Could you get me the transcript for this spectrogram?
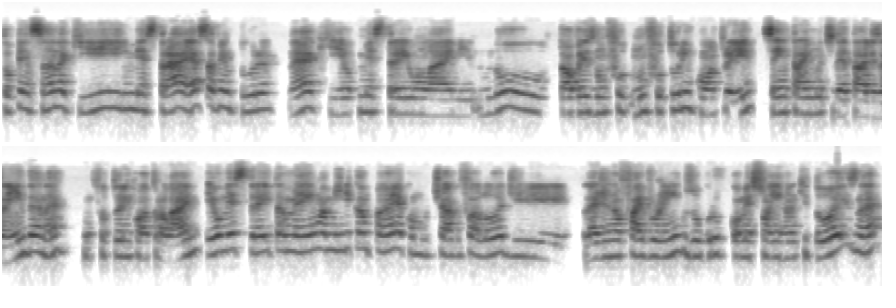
tô pensando aqui em mestrar essa aventura, né, que eu mestrei online no, talvez num, num futuro encontro aí, sem entrar em muitos detalhes ainda, né, um futuro encontro online. Eu mestrei também uma mini campanha, como o Thiago falou, de Legend of Five Rings, o grupo começou em rank 2, né,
